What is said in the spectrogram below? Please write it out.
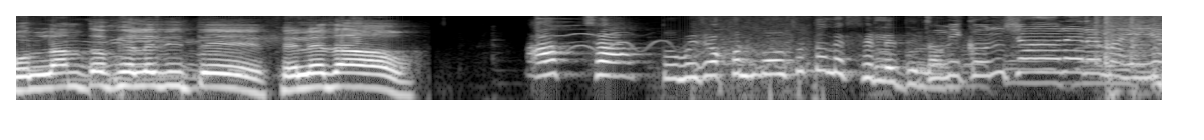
বললাম তো ফেলে দিতে ফেলে দাও। আচ্ছা তুমি যখন বলছো তাহলে ফেলে দিলাম। তুমি কোন শহরের মাইয়া?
